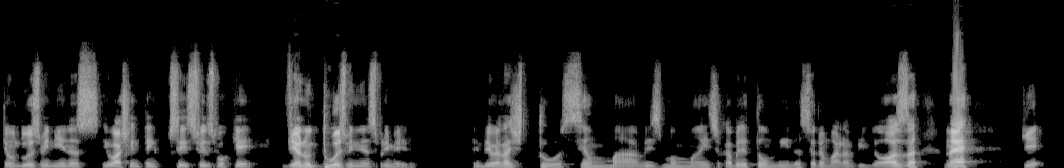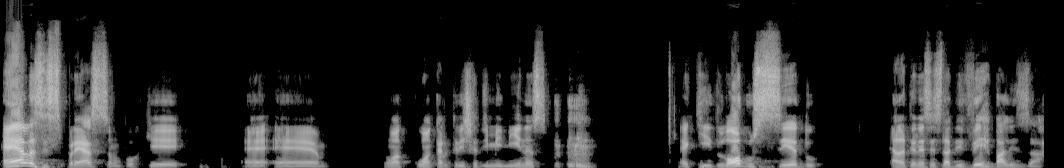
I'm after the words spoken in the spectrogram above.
tenho duas meninas. Eu acho que a gente tem seis filhos porque vieram duas meninas primeiro. Entendeu? Elas doces, amáveis, mamãe, seu cabelo é tão lindo, a senhora é maravilhosa, né? Que elas expressam, porque é, é uma, uma característica de meninas é que logo cedo ela tem necessidade de verbalizar.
